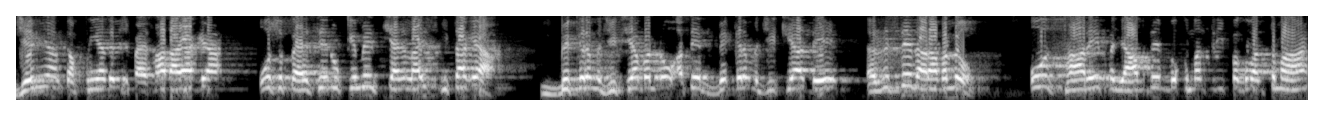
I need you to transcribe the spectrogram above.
ਜਿਹੜੀਆਂ ਕੰਪਨੀਆਂ ਦੇ ਵਿੱਚ ਪੈਸਾ ਲਾਇਆ ਗਿਆ ਉਸ ਪੈਸੇ ਨੂੰ ਕਿਵੇਂ ਚੈਨਲਾਈਜ਼ ਕੀਤਾ ਗਿਆ? ਵਿਕਰਮ ਜੀਠੀਆ ਵੱਲੋਂ ਅਤੇ ਵਿਕਰਮ ਜੀਠੀਆ ਦੇ ਰਿਸ਼ਤੇਦਾਰਾਂ ਵੱਲੋਂ। ਉਹ ਸਾਰੇ ਪੰਜਾਬ ਦੇ ਮੁੱਖ ਮੰਤਰੀ ਭਗਵੰਤ ਮਾਨ,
